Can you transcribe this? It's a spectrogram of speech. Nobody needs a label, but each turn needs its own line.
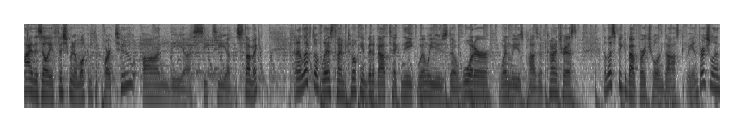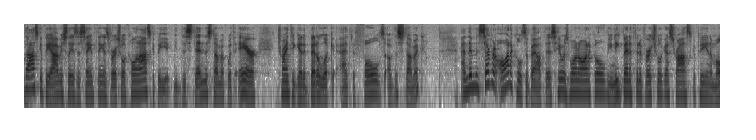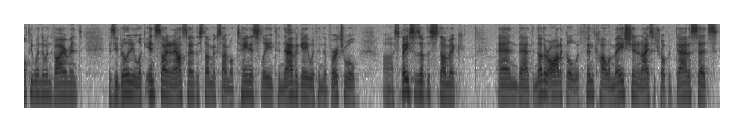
Hi, this is Elliot Fishman, and welcome to part two on the uh, CT of the stomach. And I left off last time talking a bit about technique, when we use the water, when we use positive contrast, and let's speak about virtual endoscopy. And virtual endoscopy obviously is the same thing as virtual colonoscopy. You, you distend the stomach with air, trying to get a better look at the folds of the stomach. And there have been several articles about this. Here was one article The unique benefit of virtual gastroscopy in a multi window environment is the ability to look inside and outside of the stomach simultaneously, to navigate within the virtual uh, spaces of the stomach. And that another article with thin collimation and isotropic data sets,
